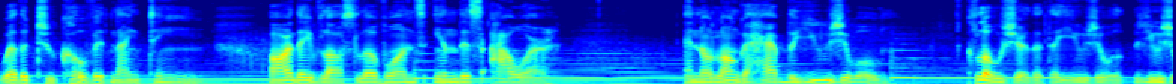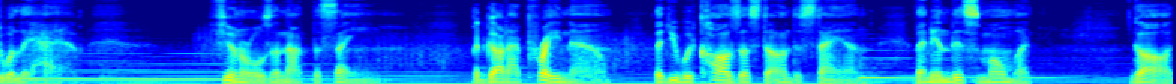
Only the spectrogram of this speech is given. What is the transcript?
whether to COVID 19 or they've lost loved ones in this hour and no longer have the usual closure that they usual, usually have. Funerals are not the same. But God, I pray now that you would cause us to understand that in this moment, God,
